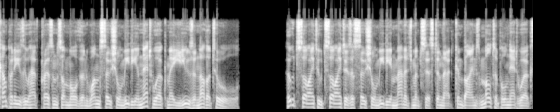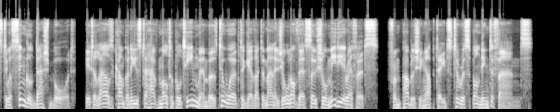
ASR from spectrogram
companies who have presence on more than one social media network may use another tool. Hootsuite Hootsuite is a social media management system that combines multiple networks to a single dashboard. It allows companies to have multiple team members to work together to manage all of their social media efforts. From publishing updates to responding to fans,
